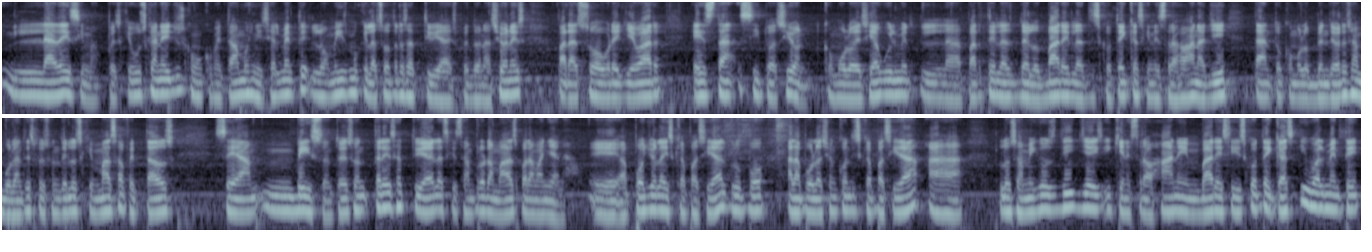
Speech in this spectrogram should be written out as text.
la décima, pues que buscan ellos, como comentábamos inicialmente, lo mismo que las otras actividades, pues donaciones para sobrellevar esta situación. Como lo decía Wilmer, la parte de, las, de los bares, las discotecas, quienes trabajan allí, tanto como los vendedores ambulantes, pues son de los que más afectados se han visto. Entonces son tres actividades las que están programadas para mañana. Eh, apoyo a la discapacidad, al grupo, a la población con discapacidad, a los amigos DJs y quienes trabajan en bares y discotecas, igualmente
